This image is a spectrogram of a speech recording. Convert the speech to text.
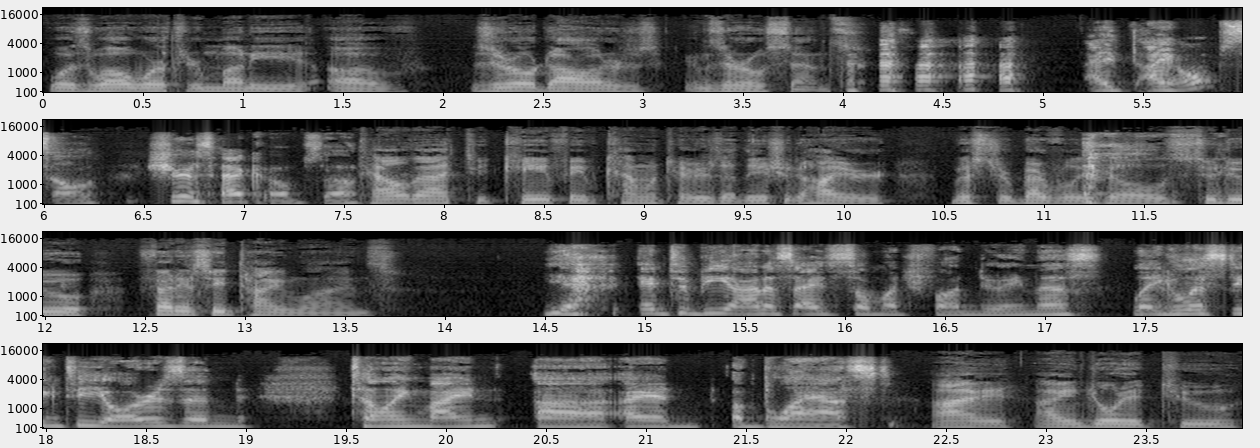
was well worth your money of zero dollars and zero cents. I, I hope so. Sure as heck hope so. Tell that to kayfabe commentators that they should hire Mr. Beverly Hills to do fantasy timelines. Yeah, and to be honest, I had so much fun doing this. Like listening to yours and telling mine, uh, I had a blast. I I enjoyed it too.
